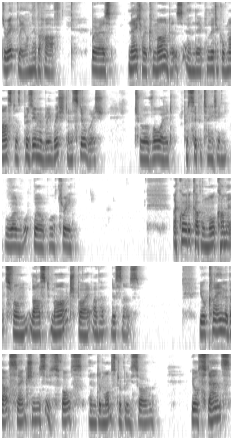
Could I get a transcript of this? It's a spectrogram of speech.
directly on their behalf, whereas NATO commanders and their political masters presumably wished and still wish to avoid precipitating World, War III. I quote a couple more comments from last March by other listeners. Your claim about sanctions is false and demonstrably so. Your stance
